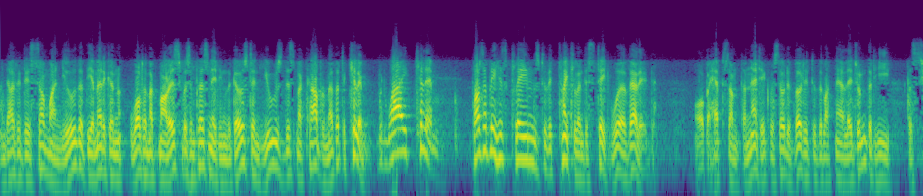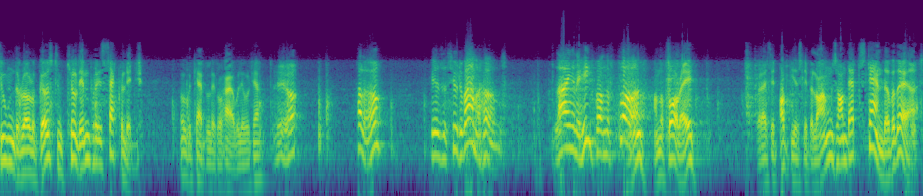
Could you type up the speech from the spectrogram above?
Undoubtedly, someone knew that the American Walter McMorris was impersonating the ghost and used this macabre method to kill him. But why kill him? Possibly his claims to the title and estate were valid. Or perhaps some fanatic was so devoted to the Lochnair legend that he assumed the role of ghost and killed him for his sacrilege. Hold the candle a little higher, will you, old chap? Yeah. Hello. Here's a suit of armor, Holmes. Lying in a heap on the floor. Oh, on the floor, eh? Whereas it obviously belongs on that stand over there. It's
